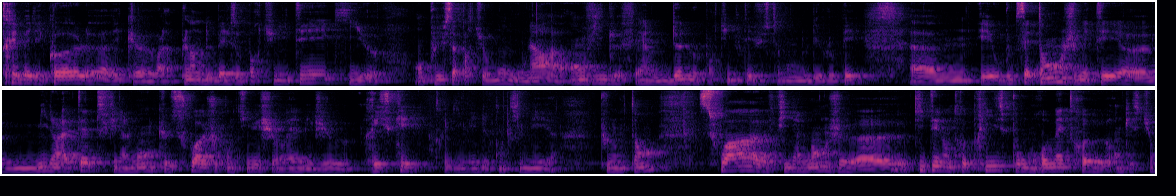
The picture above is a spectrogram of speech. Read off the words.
très belle école avec euh, voilà, plein de belles opportunités qui, en plus, à partir du moment où on a envie de le faire, nous donne l'opportunité justement de nous développer. et au bout de 7 ans, je m'étais mis dans la tête finalement que soit je continuais chez L'Oréal mais que je risquais, entre guillemets, de continuer longtemps, soit euh, finalement je euh, quittais l'entreprise pour me remettre euh, en question,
